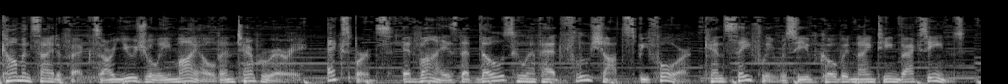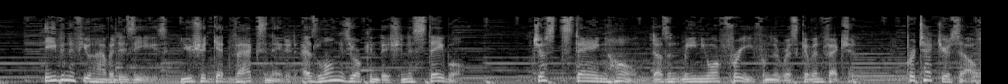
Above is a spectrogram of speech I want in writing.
Common side effects are usually mild and temporary. Experts advise that those who have had flu shots before can safely receive COVID 19 vaccines. Even if you have a disease, you should get vaccinated as long as your condition is stable. Just staying home doesn't mean you're free from the risk of infection. Protect yourself.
